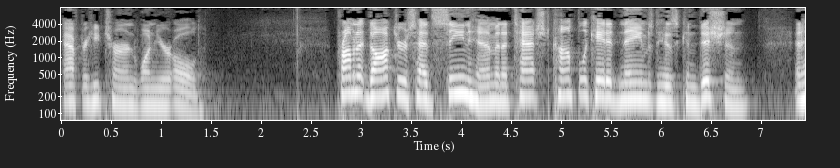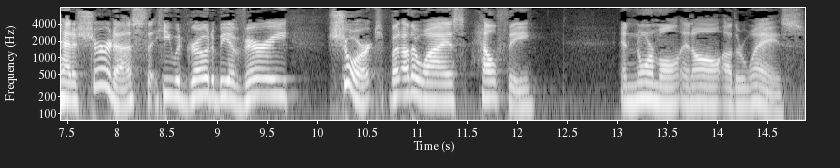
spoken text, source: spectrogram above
after he turned one year old. Prominent doctors had seen him and attached complicated names to his condition and had assured us that he would grow to be a very short, but otherwise healthy and normal in all other ways.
